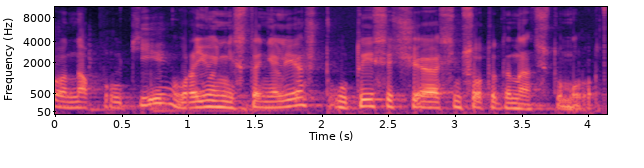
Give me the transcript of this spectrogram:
І на пруті в районі Станялєшт у 1711 році.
